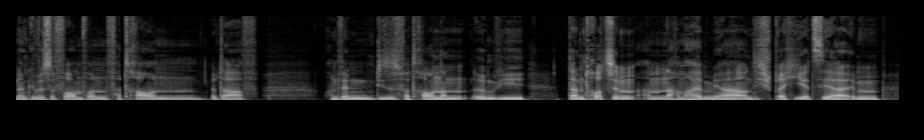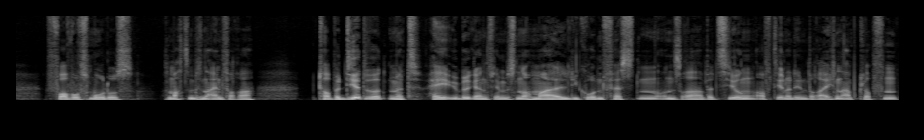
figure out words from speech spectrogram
eine gewisse Form von Vertrauen bedarf. Und wenn dieses Vertrauen dann irgendwie dann trotzdem nach einem halben Jahr, und ich spreche jetzt sehr im Vorwurfsmodus, das macht es ein bisschen einfacher, torpediert wird mit, hey, übrigens, wir müssen nochmal die Grundfesten unserer Beziehung auf den oder den Bereichen abklopfen,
